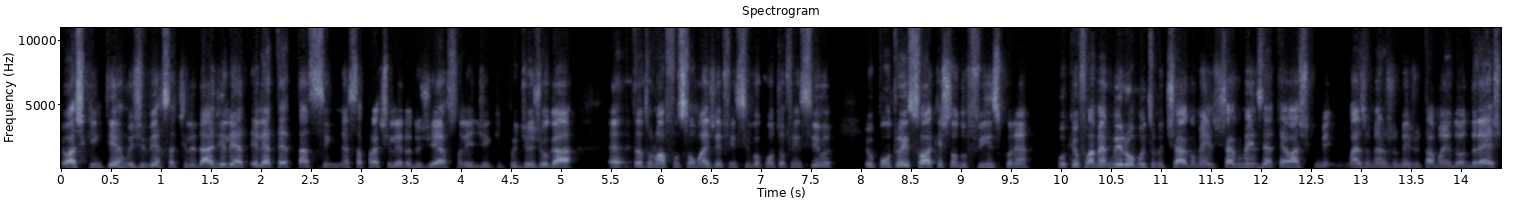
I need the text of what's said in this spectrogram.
eu acho que em termos de versatilidade, ele, é, ele até está sim nessa prateleira do Gerson ali, de que podia jogar é, tanto numa função mais defensiva quanto ofensiva. Eu pontuei só a questão do físico, né? Porque o Flamengo mirou muito no Thiago Mendes. O Thiago Mendes é até, eu acho que mais ou menos do mesmo tamanho do Andrés,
